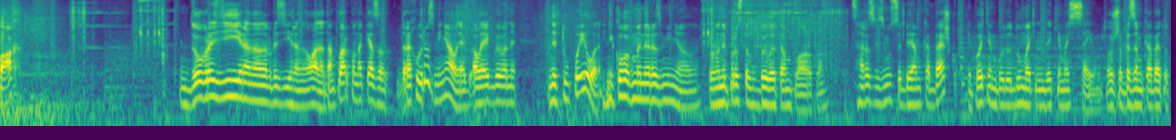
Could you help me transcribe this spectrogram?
Бах. Добре зіграно, добре зіграно. Ладно, там пларку на кеза рахуй розміняли, але якби вони не тупили, нікого б ми не розміняли. Вони просто вбили там пларку. Зараз візьму собі МКБшку і потім буду думати над якимось сейвом. Тому що без МКБ тут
